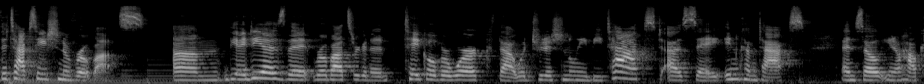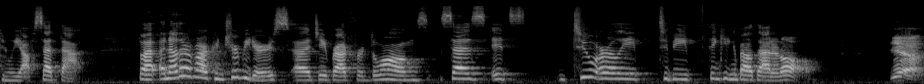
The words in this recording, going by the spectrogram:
the taxation of robots. Um, the idea is that robots are going to take over work that would traditionally be taxed as, say, income tax. And so, you know, how can we offset that? But another of our contributors, uh, J. Bradford DeLongs, says it's too early to be thinking about that at all. Yeah.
